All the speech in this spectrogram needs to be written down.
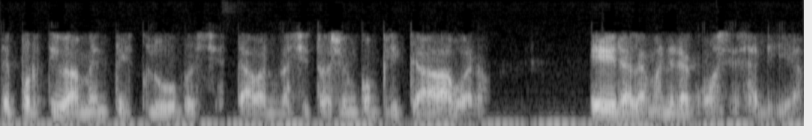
deportivamente el club, pues, estaba en una situación complicada, bueno, era la manera como se salía.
